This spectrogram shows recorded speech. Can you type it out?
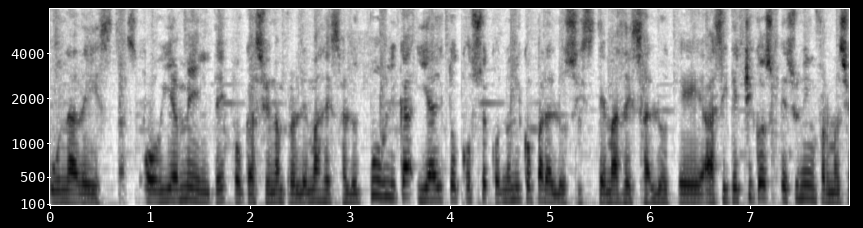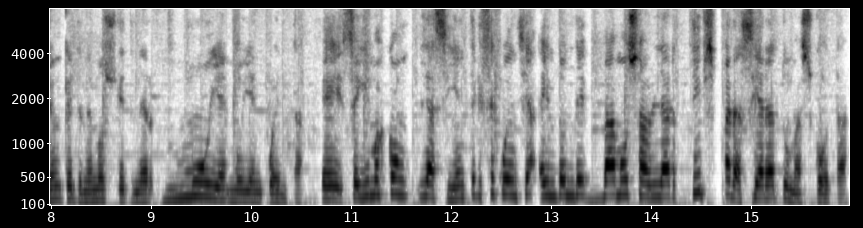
una de estas. Obviamente, ocasionan problemas de salud pública y alto costo económico para los sistemas de salud. Eh, así que chicos, es una información que tenemos que tener muy, muy en cuenta. Eh, seguimos con la siguiente secuencia en donde vamos a hablar tips para asear a tu mascota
